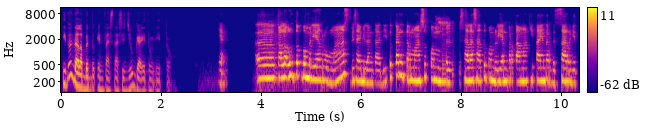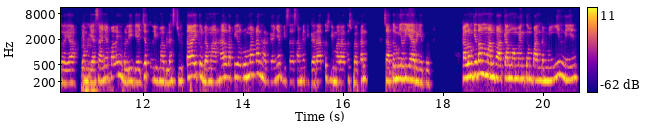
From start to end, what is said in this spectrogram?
itu dalam bentuk investasi juga hitung-hitung Eh, kalau untuk pembelian rumah, seperti saya bilang tadi, itu kan termasuk pembeli- salah satu pembelian pertama kita yang terbesar gitu ya. Yang Mhm. biasanya paling beli gadget 15 juta itu udah mahal, tapi rumah kan harganya bisa sampai 300, 500 bahkan 1 miliar gitu. Kalau kita memanfaatkan momentum pandemi ini,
